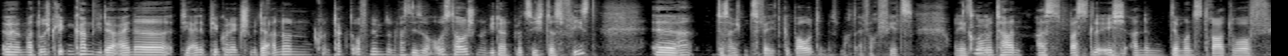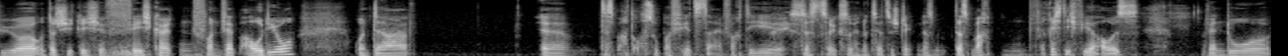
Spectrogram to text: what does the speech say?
äh, mal durchklicken kann, wie der eine, die eine Peer-Connection mit der anderen Kontakt aufnimmt und was die so austauschen und wie dann plötzlich das fließt. Äh, das habe ich mit Svelte gebaut und das macht einfach Fets. Und jetzt cool. momentan bastle ich an einem Demonstrator für unterschiedliche Fähigkeiten von Web Audio und da äh, das macht auch super Fets, da einfach die nice. das Zeug so hin und her zu stecken. Das, das macht richtig viel aus. Wenn du,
